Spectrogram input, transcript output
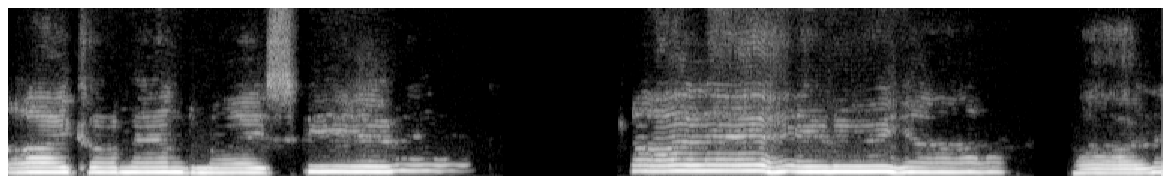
I commend my spirit. Alleluia, Alleluia.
